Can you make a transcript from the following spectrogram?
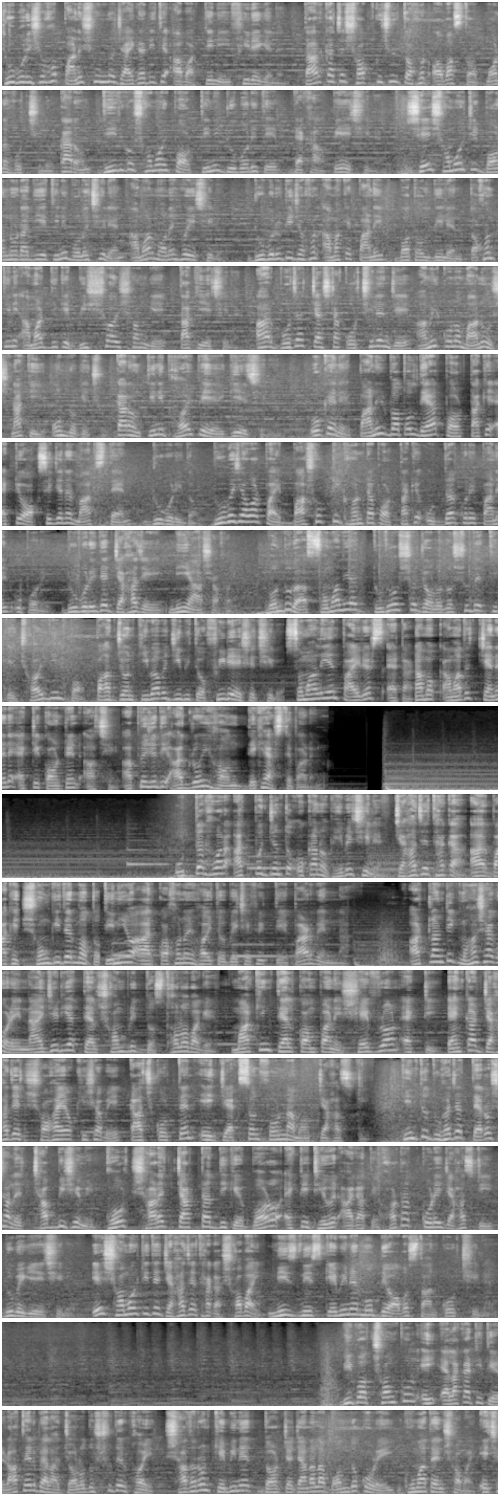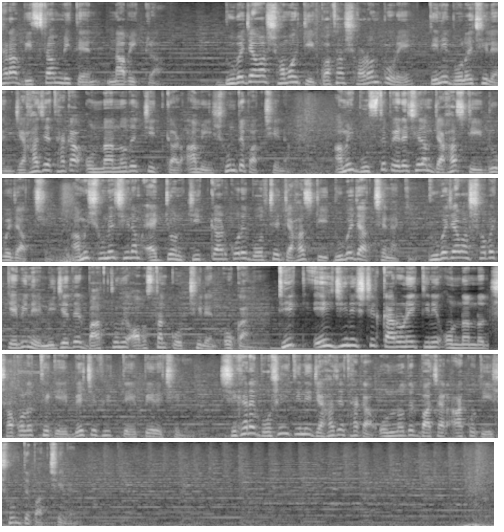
ধুবুরি সহ পানিশূন্য জায়গাটিতে আবার তিনি ফিরে গেলেন। তার কাছে সবকিছুই তখন অবাস্তব মনে হচ্ছিল, কারণ দীর্ঘ সময় পর তিনি ডুবুরিতে দেখা পেয়েছিলেন। সেই সময়টির বর্ণনা দিয়ে তিনি বলেছিলেন, আমার মনে হয়েছিল, ডুবুরিটি যখন আমাকে পানির বোতল দিলেন, তখন তিনি আমার দিকে বিস্ময়ের সঙ্গে তাকিয়েছিলেন আর বোঝার চেষ্টা করছিলেন যে আমি কোনো মানুষ নাকি অন্য কিছু। কারণ তিনি ভয় পেয়ে গিয়েছিলেন। ওখানে পানির বোতল দেওয়ার পর তাকে একটি অক্সিজেনের মাস্ক দেন ডুবুরি দল। ডুবে যাওয়ার প্রায় বাষট্টি ঘণ্টা পর তাকে উদ্ধার করে পানির উপরে ডুবুরিদের জাহাজে নিয়ে আসা হয়। বন্ধুরা, সোমালিয়ার দুর্ধর্ষ জলদস্যুদের থেকে ছয় দিন পর পাঁচজন কীভাবে জীবিত ফিরে এসেছিল? সোমালিয়ান পাইরেটস অ্যাটাক নামক আমাদের চ্যানেলে একটি কন্টেন্ট আছে। আপনি যদি আগ্রহী হন, দেখে আসতে পারেন। উদ্ধার হওয়ার আগ পর্যন্ত ওকানো ভেবেছিলেন জাহাজে থাকা আর বাকি সঙ্গীদের মতো তিনিও আর কখনোই হয়তো বেঁচে ফিরতে পারবেন না। আটলান্টিক মহাসাগরে নাইজেরিয়ার তেল সমৃদ্ধ স্থলভাগে মার্কিন তেল কোম্পানি শেভরন একটি ট্যাঙ্কার জাহাজের সহায়ক হিসাবে কাজ করতেন এই জ্যাকসন ফোর নামক জাহাজটি। কিন্তু দু হাজার তেরো সালের ছাব্বিশে মে, ভোর সাড়ে চারটার দিকে বড় একটি ঢেউয়ের আঘাতে হঠাৎ করে জাহাজটি ডুবে গিয়েছিল। এ সময়টিতে জাহাজে থাকা সবাই নিজ নিজ কেবিনের মধ্যে অবস্থান করছিলেন। বিপদ সংকুল এই এলাকাটিতে রাতের বেলা জলদস্যুদের ভয়ে সাধারণ কেবিনের দরজা জানালা বন্ধ করেই ঘুমাতেন সবাই। এছাড়া বিশ্রাম নিতেন নাবিকরা। ডুবে যাওয়ার সময়টি কথা স্মরণ করে তিনি বলেছিলেন, জাহাজে থাকা অন্যান্যদের চিৎকার আমি শুনতে পাচ্ছি না। আমি বুঝতে পেরেছিলাম জাহাজটি ডুবে যাচ্ছে। আমি শুনেছিলাম একজন চিৎকার করে বলছে, জাহাজটি ডুবে যাচ্ছে নাকি? ডুবে যাওয়ার সবাই কেবিনে নিজেদের বাথরুমে অবস্থান করছিলেন ওখানে ঠিক এই জিনিসটির কারণেই তিনি অন্যান্য সকলের থেকে বেঁচে ফিরতে পেরেছিলেন। সেখানে বসেই তিনি জাহাজে থাকা অন্যদের বাঁচার আকুতি শুনতে পাচ্ছিলেন।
